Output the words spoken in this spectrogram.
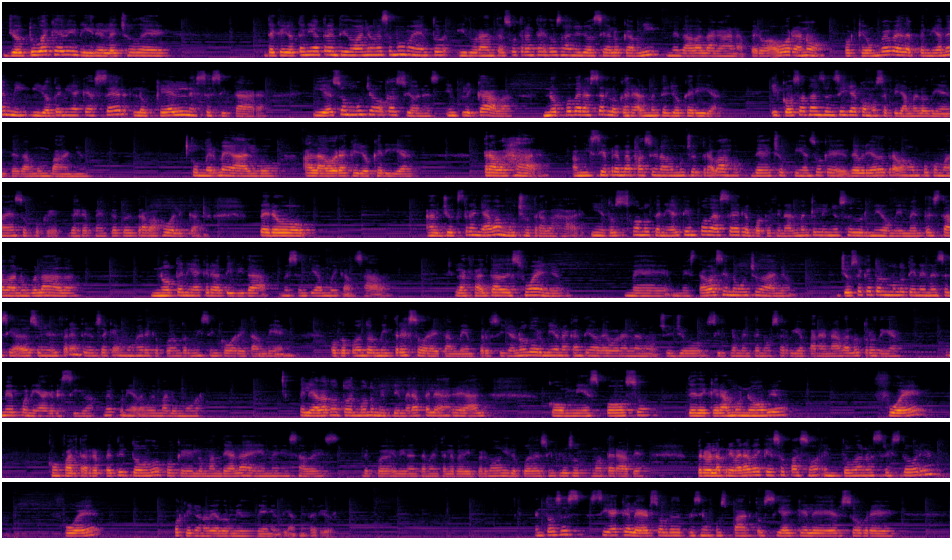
yo tuve que vivir el hecho de, de que yo tenía 32 años en ese momento y durante esos 32 años yo hacía lo que a mí me daba la gana, pero ahora no, porque un bebé dependía de mí y yo tenía que hacer lo que él necesitara. Y eso en muchas ocasiones implicaba no poder hacer lo que realmente yo quería. Y cosas tan sencillas como cepillarme los dientes, darme un baño, comerme algo a la hora que yo quería, trabajar. A mí siempre me ha apasionado mucho el trabajo. De hecho, pienso que debería de trabajar un poco más eso porque de repente estoy trabajólica. Pero ah, yo extrañaba mucho trabajar. Y entonces cuando tenía el tiempo de hacerlo, porque finalmente el niño se durmió, mi mente estaba nublada, no tenía creatividad, me sentía muy cansada. La falta de sueño me, me estaba haciendo mucho daño yo sé que todo el mundo tiene necesidad de sueño diferente. Yo sé que hay mujeres que pueden dormir cinco horas y también, o que pueden dormir tres horas y también, pero si yo no dormía una cantidad de horas en la noche, yo simplemente no servía para nada el otro día. Me ponía agresiva, me ponía de muy mal humor. Peleaba con todo el mundo. Mi primera pelea real con mi esposo, desde que éramos novios, fue con falta de respeto y todo, porque lo mandé a la M esa vez. Después, evidentemente, le pedí perdón y después de eso incluso tomó terapia. Pero la primera vez que eso pasó en toda nuestra historia fue porque yo no había dormido bien el día anterior. Entonces, sí hay que leer sobre depresión postparto, sí hay que leer sobre,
